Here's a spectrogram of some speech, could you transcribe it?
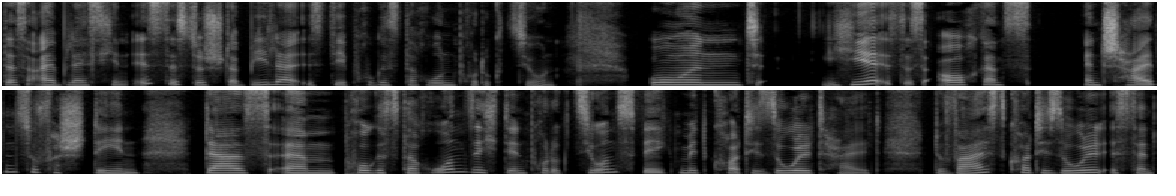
das Eibläschen ist, desto stabiler ist die Progesteronproduktion. Und hier ist es auch ganz entscheidend zu verstehen, dass ähm, Progesteron sich den Produktionsweg mit Cortisol teilt. Du weißt, Cortisol ist ein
